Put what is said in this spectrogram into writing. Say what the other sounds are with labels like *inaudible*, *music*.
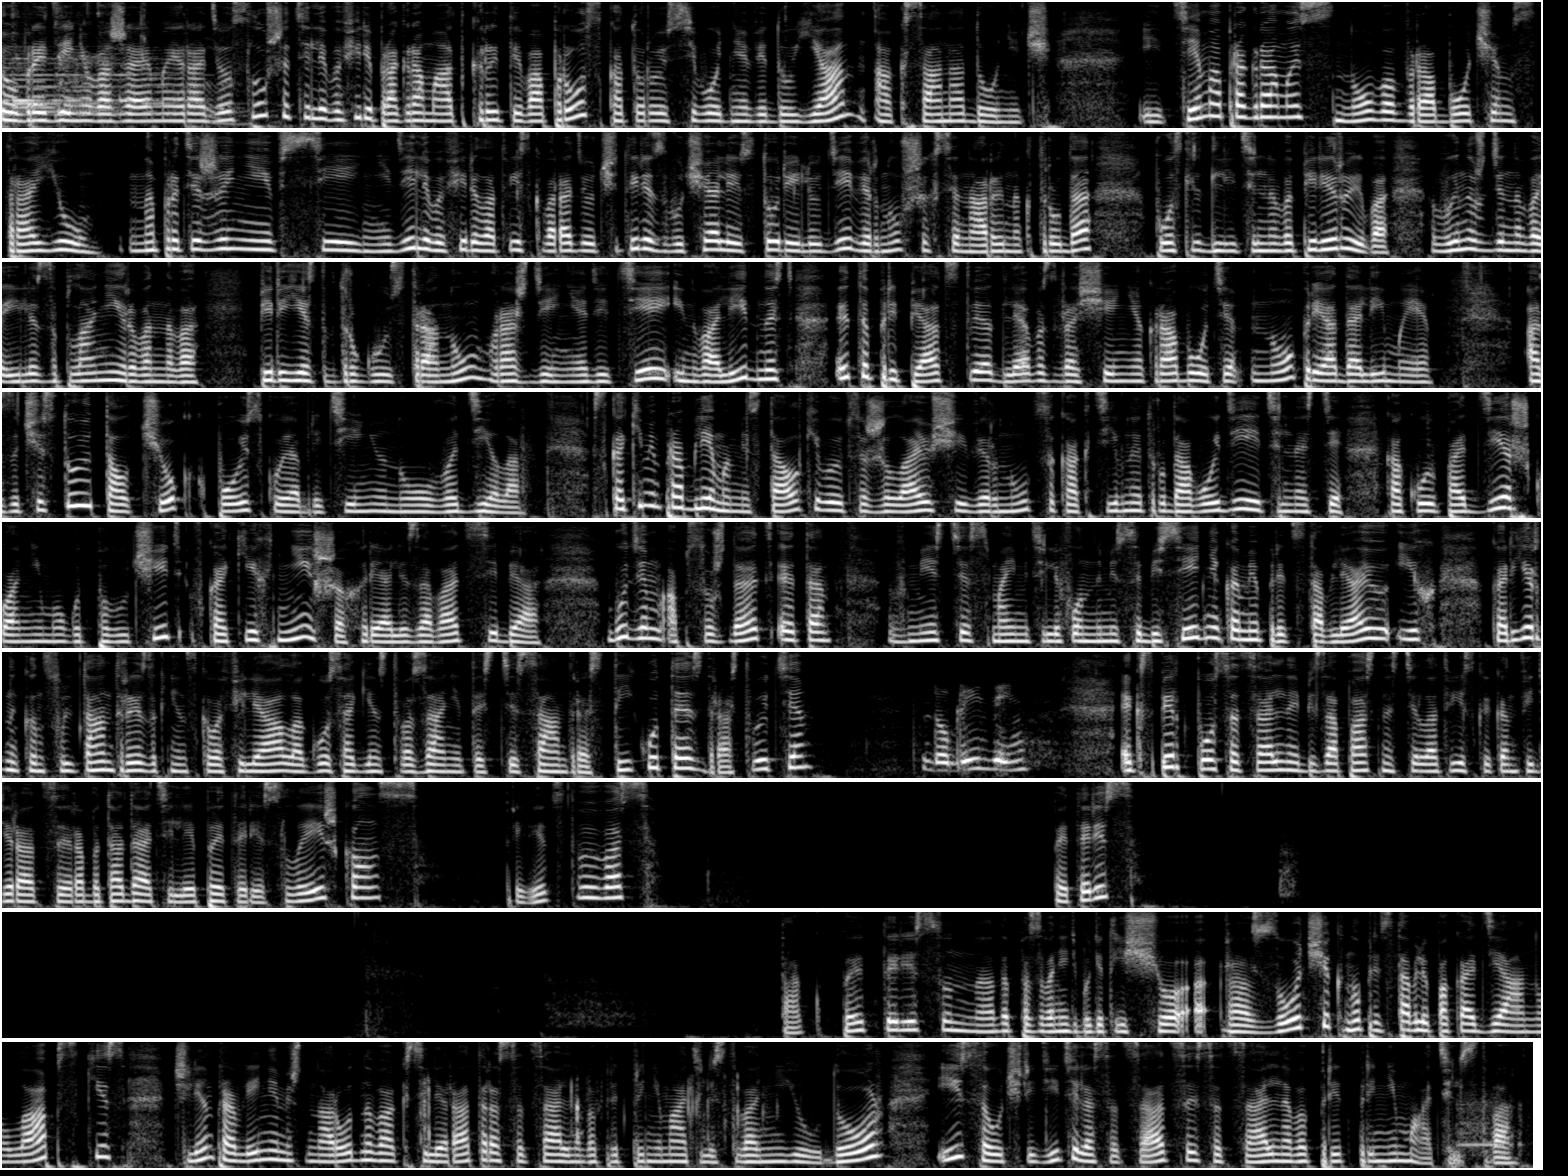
Добрый день, уважаемые радиослушатели. В эфире программа «Открытый вопрос», которую сегодня веду я, Оксана Донич. И тема программы снова в рабочем строю. На протяжении всей недели в эфире Латвийского радио 4 звучали истории людей, вернувшихся на рынок труда после длительного перерыва, вынужденного или запланированного. Переезд в другую страну, рождение детей, инвалидность – это препятствия для возвращения к работе, но преодолимые а зачастую толчок к поиску и обретению нового дела. С какими проблемами сталкиваются желающие вернуться к активной трудовой деятельности, какую поддержку они могут получить, в каких нишах реализовать себя. Будем обсуждать это вместе с моими телефонными собеседниками. Представляю их. Карьерный консультант Резакнинского филиала Госагентства занятости Сандра Стикуте. Здравствуйте. Добрый день. Эксперт по социальной безопасности Латвийской конфедерации работодателей Петерис Лейшкалнс. Приветствую вас. Петерис. Так, Петерису надо позвонить будет еще разочек, но представлю пока Диану Лапскис, член правления Международного акселератора социального предпринимательства New Door и соучредитель Ассоциации социального предпринимательства.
